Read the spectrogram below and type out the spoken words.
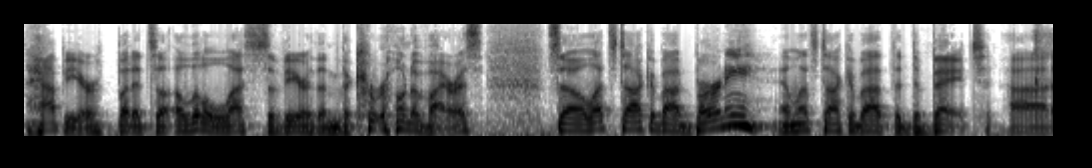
happier, but it's a, a, little less severe than the coronavirus. So let's talk about Bernie and let's talk about the debate. Uh,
